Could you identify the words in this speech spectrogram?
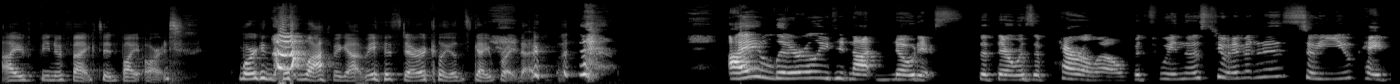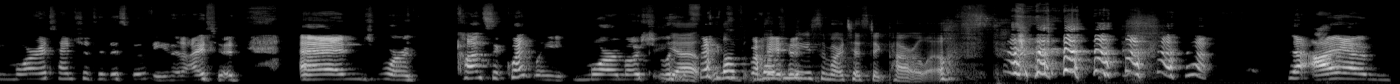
i've been affected by art. Morgan's just laughing at me hysterically on skype right now. I literally did not notice that there was a parallel between those two images, so you paid more attention to this movie than I did, and were consequently more emotionally yeah love, love it. me some artistic parallels that I am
